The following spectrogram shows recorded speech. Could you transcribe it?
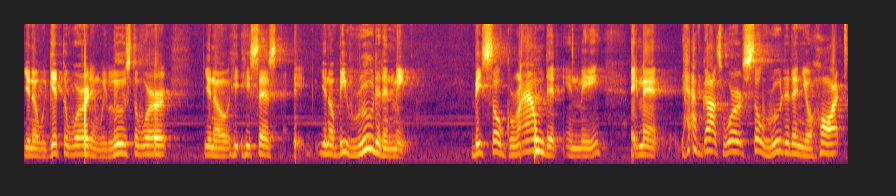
you know, we get the Word and we lose the Word. You know, He, he says, you know, be rooted in me, be so grounded in me. Amen. Have God's Word so rooted in your heart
